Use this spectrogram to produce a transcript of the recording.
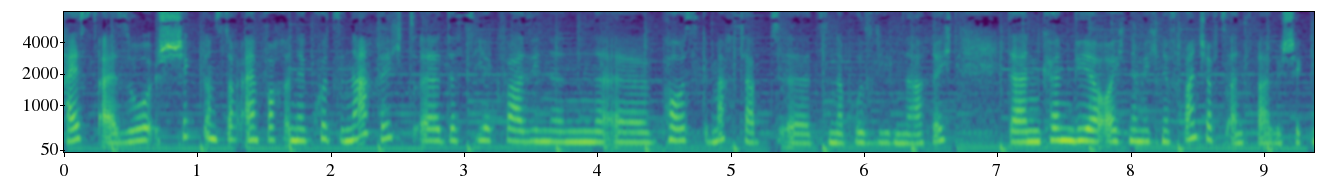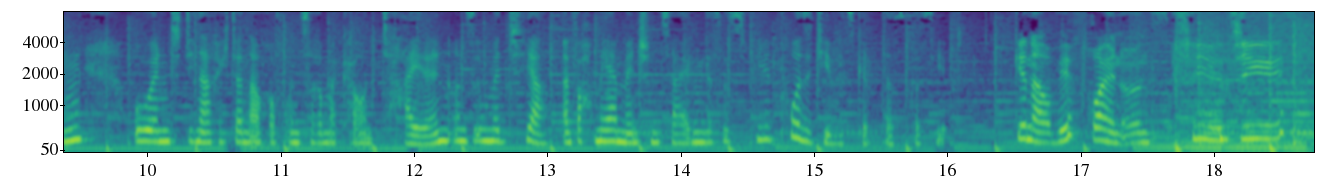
Heißt also, schickt uns doch einfach eine kurze Nachricht, äh, dass ihr quasi einen äh, Post gemacht habt äh, zu einer positiven Nachricht. Dann können wir euch nämlich eine Freundschaftsanfrage schicken und die Nachricht dann auch auf unserem Account teilen und somit ja einfach mehr Menschen zeigen, dass es viel Positives gibt, das passiert. Genau, wir freuen uns. Tschüss. Tschüss.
